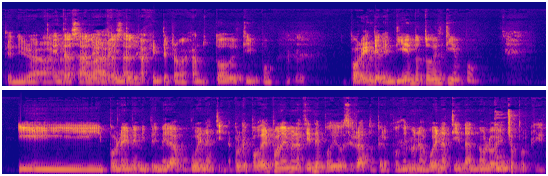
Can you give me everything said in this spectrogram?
tener a, Entra, sale, a entra, gente, sale. a gente trabajando todo el tiempo, por ende vendiendo todo el tiempo y ponerme mi primera buena tienda. Porque poder ponerme una tienda he podido hace rato, pero ponerme una buena tienda no lo he hecho porque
